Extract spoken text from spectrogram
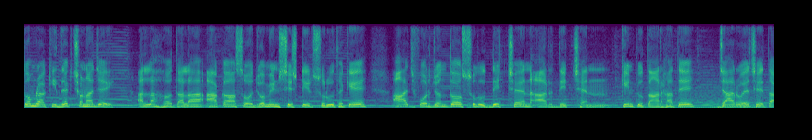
তোমরা কি দেখছ না যে আল্লাহ তালা আকাশ ও জমিন সৃষ্টির শুরু থেকে আজ পর্যন্ত শুধু দিচ্ছেন আর দিচ্ছেন। কিন্তু তার হাতে যা রয়েছে তা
